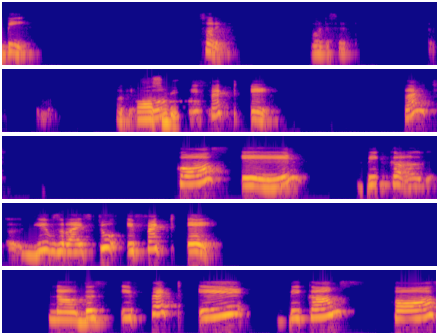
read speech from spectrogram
B. Sorry, what is it? Okay, Cos so B. effect A, right? Cos A beca- gives rise to effect A. Now this effect A becomes cos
